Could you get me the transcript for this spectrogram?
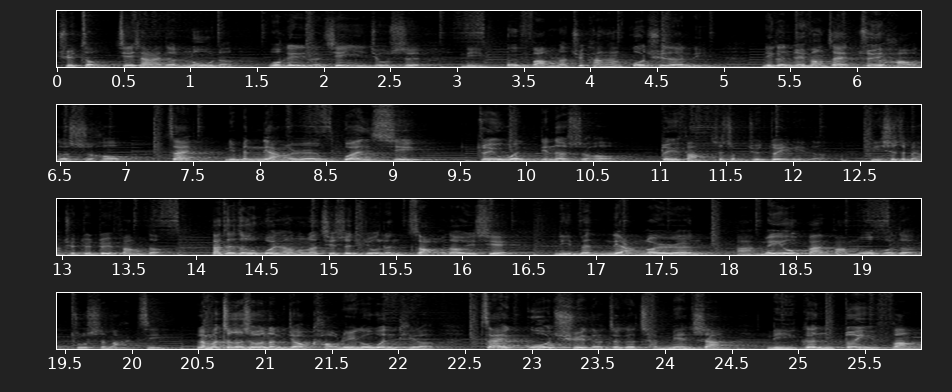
去走接下来的路呢？我给你的建议就是，你不妨呢，去看看过去的你。你跟对方在最好的时候，在你们两个人关系最稳定的时候，对方是怎么去对你的？你是怎么样去对对方的？那在这个过程当中呢，其实你就能找到一些你们两个人啊没有办法磨合的蛛丝马迹。那么这个时候呢，你就要考虑一个问题了，在过去的这个层面上，你跟对方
